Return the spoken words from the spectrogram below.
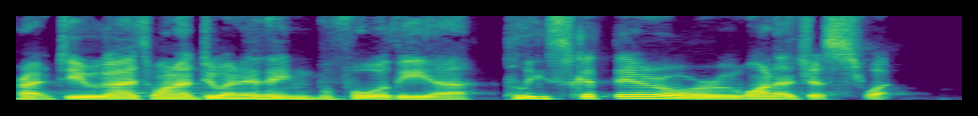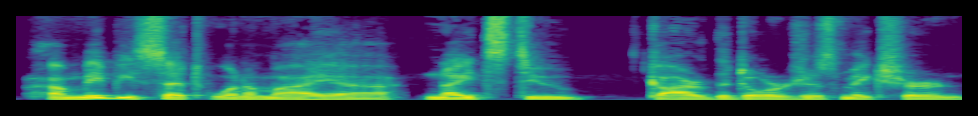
All right. Do you guys want to do anything before the uh, police get there, or want to just what? Uh, maybe set one of my uh, knights to guard the door, just make sure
